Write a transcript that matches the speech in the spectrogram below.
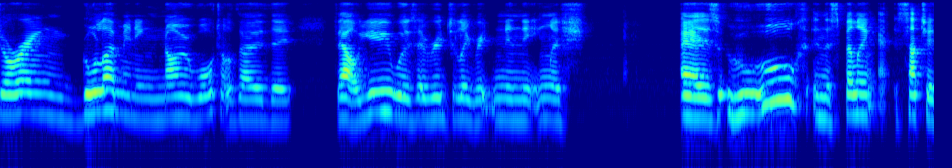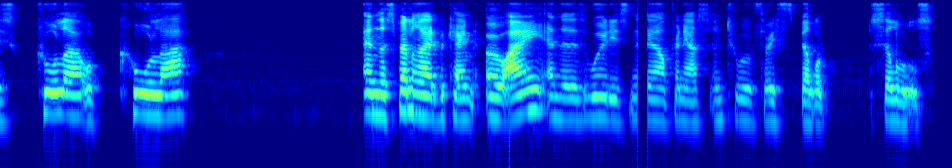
Dorangula, meaning no water, although the vowel U was originally written in the English as in the spelling, such as Kula or Kula. And the spelling later became OA, and the word is now pronounced in two or three syllables.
